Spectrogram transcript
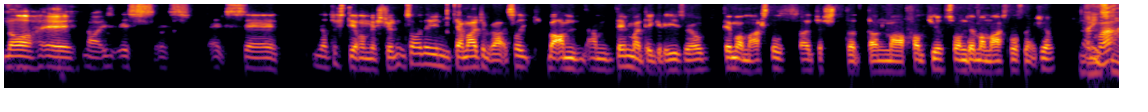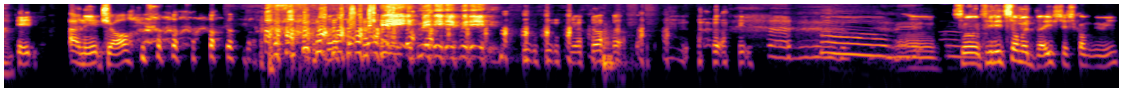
no, uh, no. It's it's it's, it's uh, you're just dealing with students all day, and you can imagine what it's like. But I'm I'm doing my degree as well, doing my masters. I just done- done my third year, so I'm doing my masters next year. Nice, what? man. It, and HR. mate, mate, mate. oh, mate. Uh, so if you need some advice, just come to me.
